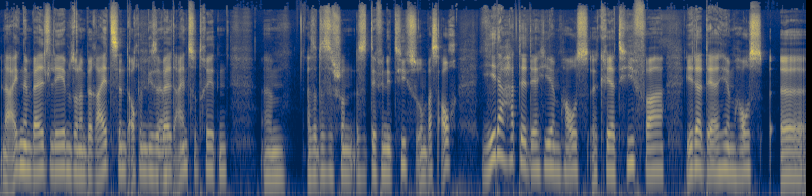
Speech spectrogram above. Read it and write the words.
in der eigenen Welt leben, sondern bereit sind, auch in diese ja. Welt einzutreten. Ähm, also das ist schon, das ist definitiv so. Und was auch jeder hatte, der hier im Haus äh, kreativ war, jeder, der hier im Haus äh,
